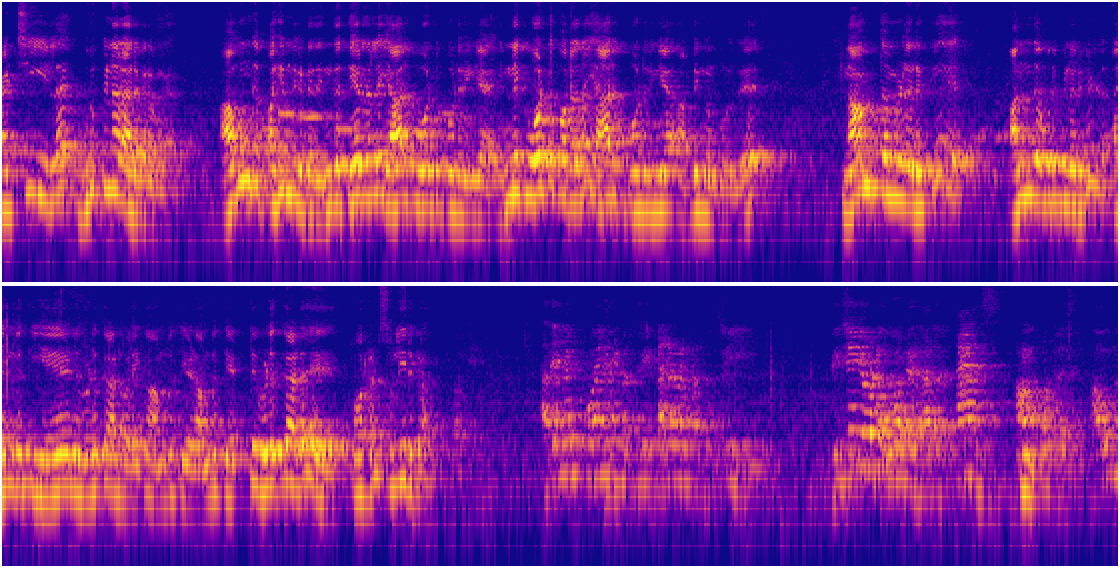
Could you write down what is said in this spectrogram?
கட்சியில் உறுப்பினராக இருக்கிறவங்க அவங்க பகிர்ந்துக்கிட்டது இந்த தேர்தலில் யாருக்கு ஓட்டு போடுவீங்க? இன்னைக்கு ஓட்டு போடுறதுனா யாருக்கு போடுவீங்க? அப்படிங்கும்போது நாம் தமிழருக்கு அந்த உறுப்பினர்கள் ஐம்பத்தி ஏழு விழுக்காடு வரைக்கும் ஐம்பத்தி ஏழு ஐம்பத்தி எட்டு விழுக்காடு போடுறேன்னு சொல்லியிருக்கிறாங்க. அதே மாதிரி point number three paragraph number three விஜயோட ஓட்டர் அதாவது ஃபேன்ஸ் நாட் ஓட்டர்ஸ் அவங்க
